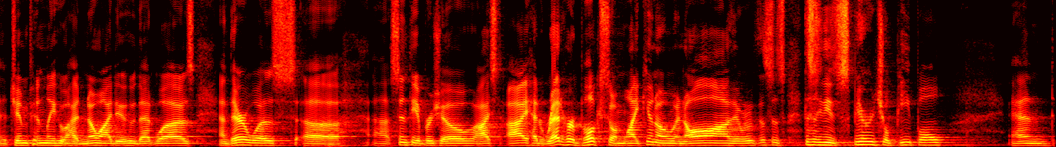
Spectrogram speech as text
uh, Jim Finley, who I had no idea who that was, and there was uh, uh, Cynthia Bourgeault. I, I had read her book, so I'm like, you know, in awe. Were, this, is, this is these spiritual people. And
